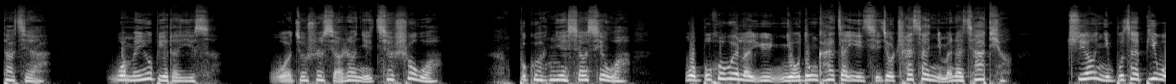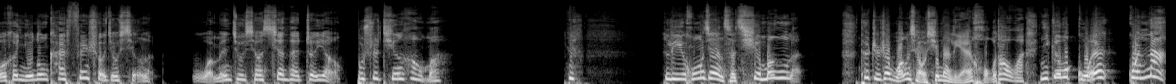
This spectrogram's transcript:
大姐，我没有别的意思，我就是想让你接受我。不过你也相信我，我不会为了与牛东开在一起就拆散你们的家庭。只要你不再逼我和牛东开分手就行了。”我们就像现在这样，不是挺好吗？李红见此气懵了，他指着王小新的脸吼道：“啊，你给我滚，滚呐！”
